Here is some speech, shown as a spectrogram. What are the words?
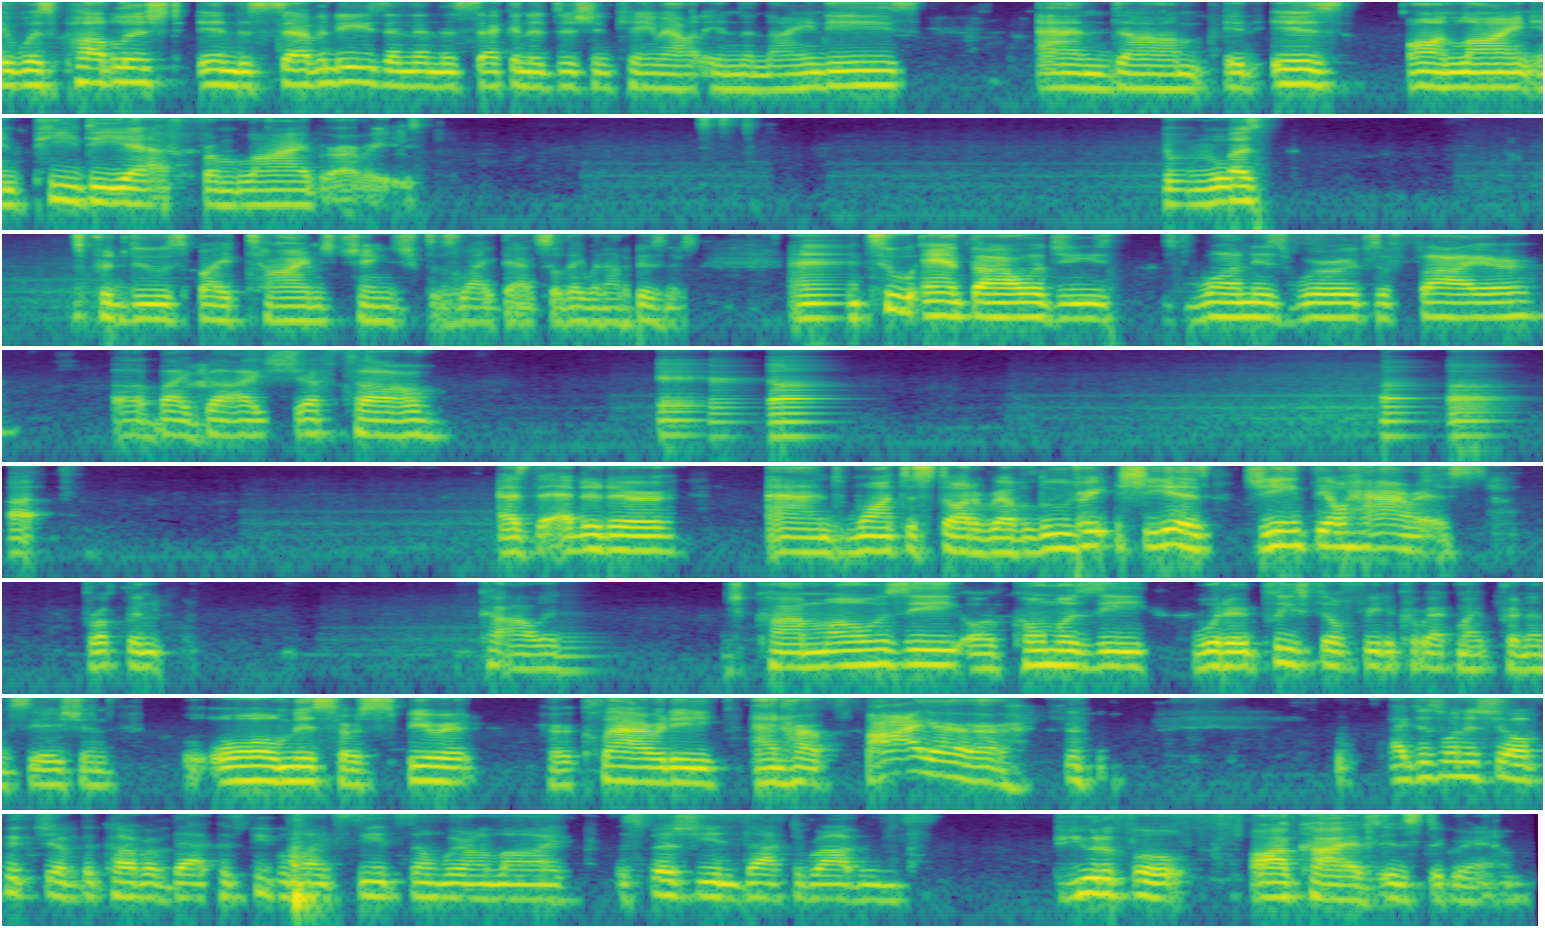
it was published in the 70s, and then the second edition came out in the 90s. And um, it is online in PDF from libraries. It was produced by Times Changes like that, so they went out of business. And two anthologies one is Words of Fire uh, by Guy Sheftall. And, uh, uh, as the editor and want to start a revolution. She is Jeanne Theoharis, Brooklyn College, Kamosi or Komozi Woodard. Please feel free to correct my pronunciation. We'll all miss her spirit, her clarity, and her fire. I just want to show a picture of the cover of that because people might see it somewhere online, especially in Dr. Robyn's beautiful archives Instagram.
